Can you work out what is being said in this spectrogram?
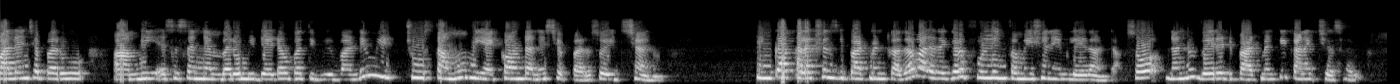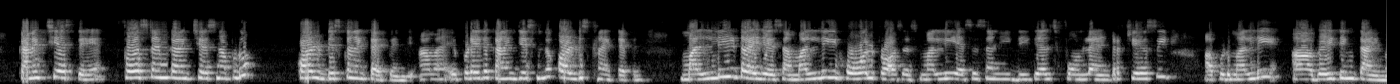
వాళ్ళు ఏం చెప్పారు? మీ ఎస్ఎస్ఎన్ నెంబరు మీ డేట్ ఆఫ్ బర్త్ ఇవి ఇవ్వండి. మీ చూస్తాము మీ అకౌంట్ అనేసి చెప్పారు. సో ఇచ్చాను. ఇంకా కలెక్షన్స్ డిపార్ట్మెంట్ కదా వాళ్ళ దగ్గర ఫుల్ ఇన్ఫర్మేషన్ ఏం లేదంట. సో నన్ను వేరే డిపార్ట్మెంట్కి కనెక్ట్ చేశారు. కనెక్ట్ చేస్తే ఫస్ట్ టైం కనెక్ట్ చేసినప్పుడు కాల్ డిస్కనెక్ట్ అయిపోయింది. ఆమె ఎప్పుడైతే కనెక్ట్ చేసిందో కాల్ డిస్కనెక్ట్ అయిపోయింది. మళ్ళీ ట్రై చేసాం మళ్ళీ హోల్ ప్రాసెస్ మళ్ళీ ఎస్ఎస్ఎన్ ఈ డీటెయిల్స్ ఫోన్లో ఎంటర్ చేసి అప్పుడు మళ్ళీ వెయిటింగ్ టైమ్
